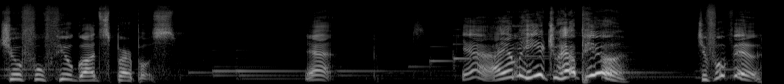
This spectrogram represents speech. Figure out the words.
to fulfill God's purpose. Yeah. Yeah, I am here to help you to fulfill.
